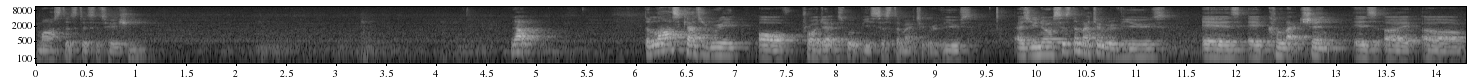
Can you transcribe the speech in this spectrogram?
master's dissertation. Now, the last category of projects would be systematic reviews. As you know, systematic reviews is a collection, is a, uh,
